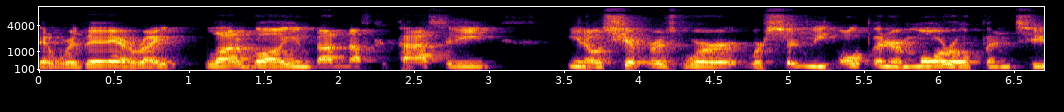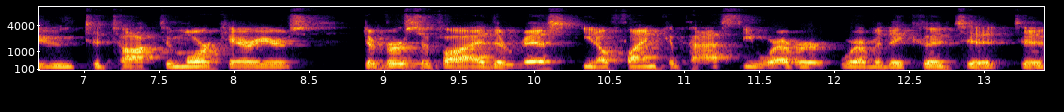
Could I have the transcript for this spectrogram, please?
that were there, right? A lot of volume, not enough capacity. You know, shippers were were certainly open or more open to to talk to more carriers, diversify the risk, you know, find capacity wherever wherever they could to to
